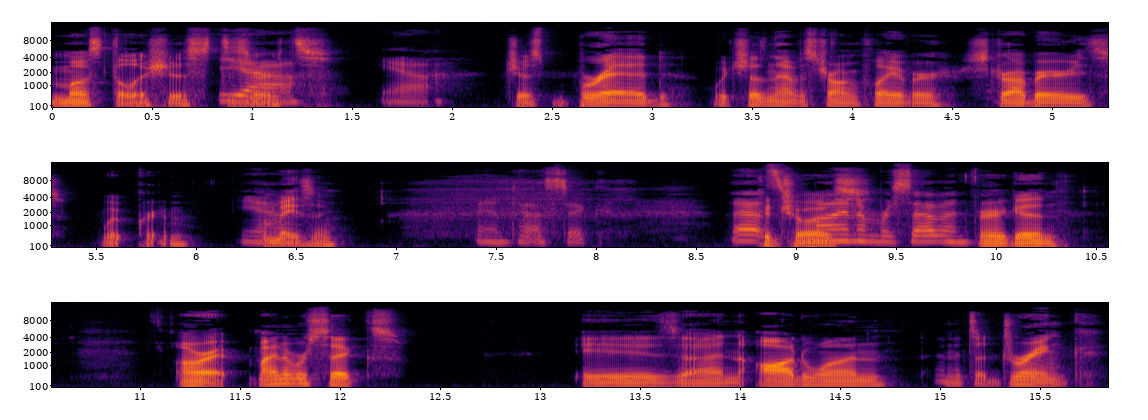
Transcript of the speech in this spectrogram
most delicious desserts. Yeah. yeah. Just bread, which doesn't have a strong flavor, strawberries, whipped cream. Yeah. Amazing. Fantastic. That's choice. my number seven. Very good. All right, my number six is uh, an odd one, and it's a drink.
